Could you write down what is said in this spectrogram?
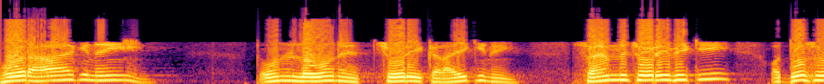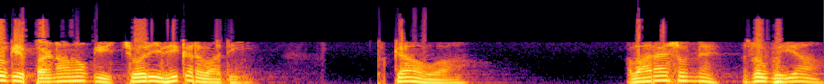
हो रहा है कि नहीं? तो उन लोगों ने चोरी कराई कि नहीं? स्वयं ने चोरी भी की और दूसरों के परिणामों की चोरी भी करवा दी। तो क्या हुआ? अब आ रहा है सुनने। अशोक भैया,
